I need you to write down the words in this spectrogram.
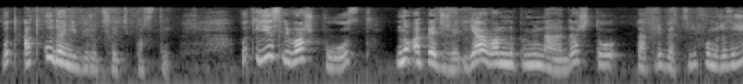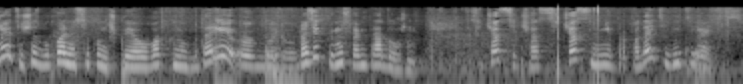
Вот откуда они берутся, эти посты? Вот если ваш пост ну, опять же, я вам напоминаю, да, что... Так, ребят, телефон разряжается. Сейчас буквально секундочку я его воткну в батарею, э, в, розетку, и мы с вами продолжим. Сейчас, сейчас, сейчас не пропадайте, не теряйтесь.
